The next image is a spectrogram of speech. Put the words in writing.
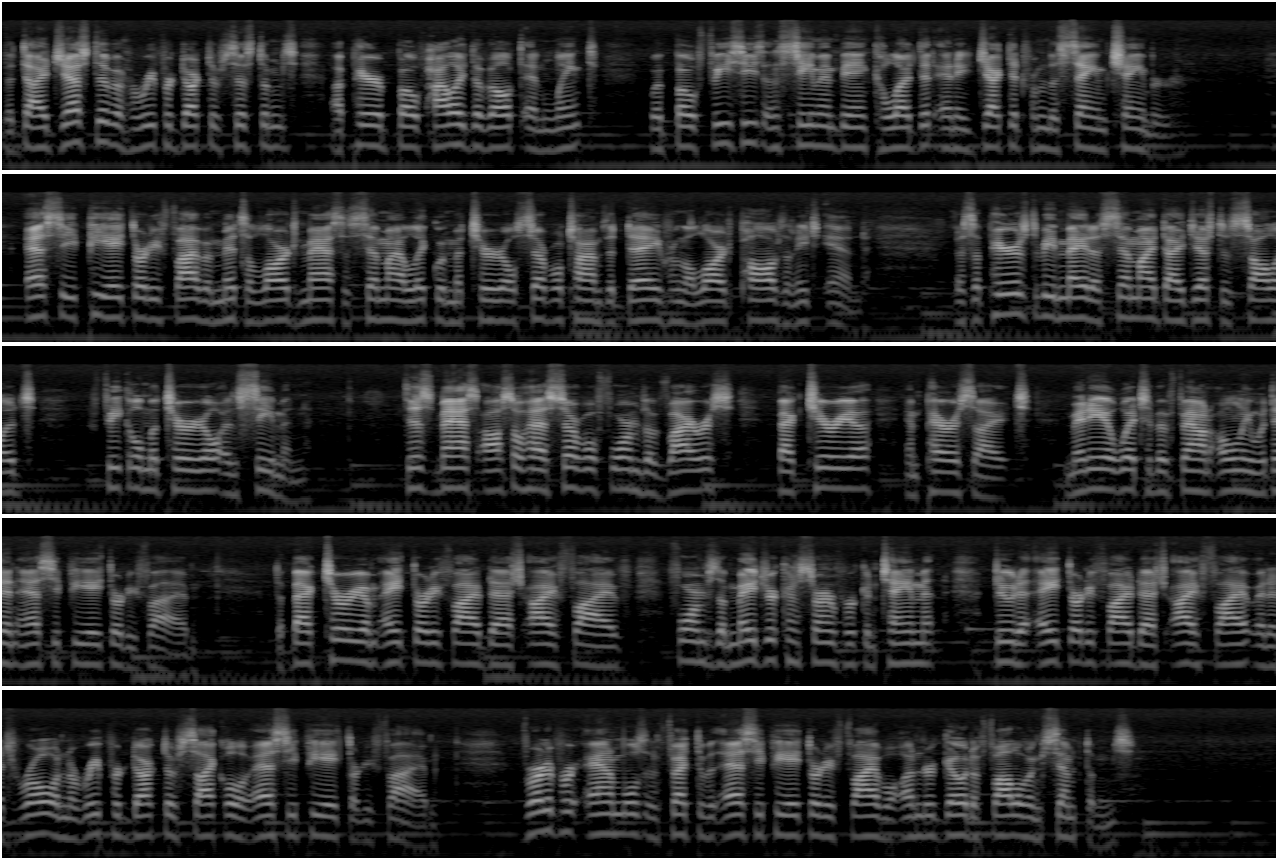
The digestive and reproductive systems appear both highly developed and linked, with both feces and semen being collected and ejected from the same chamber. SCP-835 emits a large mass of semi-liquid material several times a day from the large polyps on each end. This appears to be made of semi-digested solids, fecal material, and semen. This mass also has several forms of virus, bacteria, and parasites, many of which have been found only within SCP-835. The bacterium 835-I-5 forms the major concern for containment due to 835-I-5 and its role in the reproductive cycle of SCP-835. Vertebrate animals infected with SCP-835 will undergo the following symptoms.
